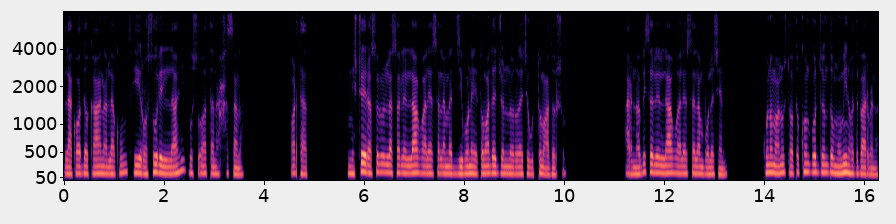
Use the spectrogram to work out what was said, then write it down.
লাকদ কান আলাকুম ফি রসুলিল্লাহি উসওয়াতান হাসানা। অর্থাৎ, নিশ্চয়ই রসুল্লাহ সাল্লাহ আলিয়াল্লামের জীবনে তোমাদের জন্য রয়েছে উত্তম আদর্শ। আর নবী সাল্লাহ আলিয়াল্লাম বলেছেন, কোনো মানুষ ততক্ষণ পর্যন্ত মুমিন হতে পারবে না।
